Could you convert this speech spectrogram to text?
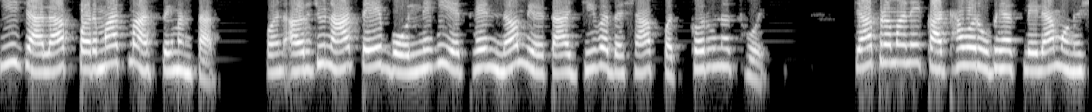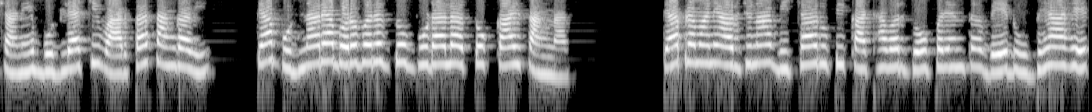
की ज्याला परमात्मा असे म्हणतात. पण अर्जुना ते बोलणेही येथे न मिळता जीवदशा पत्करूनच होय. ज्याप्रमाणे काठावर उभे असलेल्या मनुष्याने बुडल्याची वार्ता सांगावी त्या बुडणाऱ्या बरोबरच जो बुडाला तो काय सांगणार? त्याप्रमाणे अर्जुना विचारूपी काठावर जोपर्यंत वेद उभे आहेत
